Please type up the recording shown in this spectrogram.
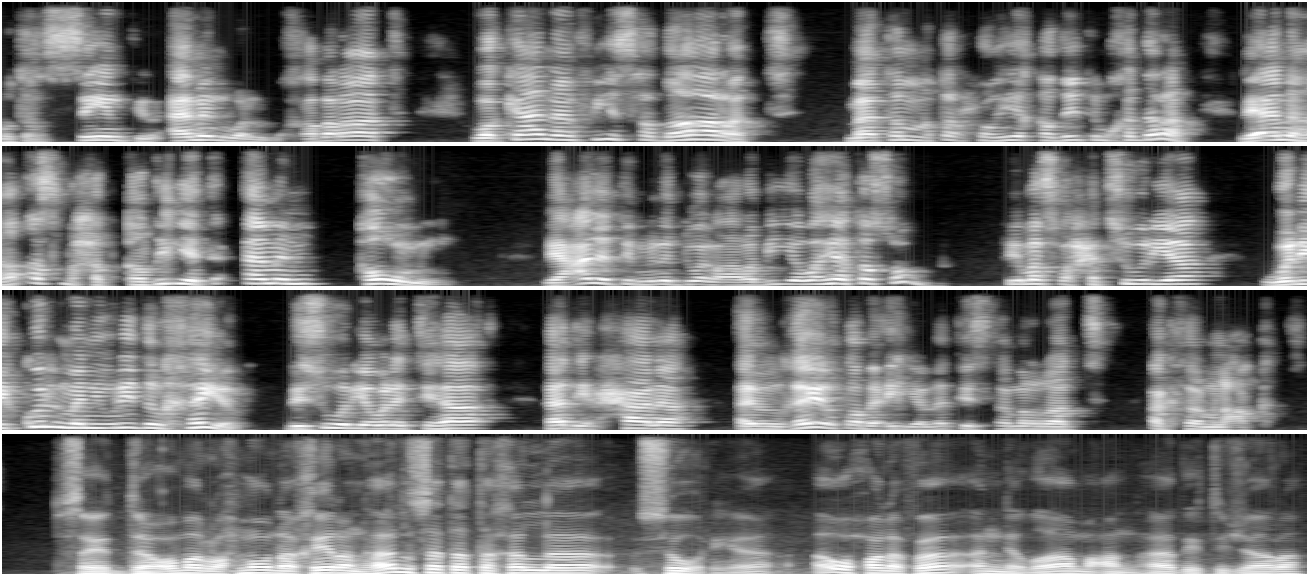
متخصصين في الأمن والمخابرات وكان في صدارة ما تم طرحه هي قضية المخدرات لأنها أصبحت قضية أمن قومي لعدد من الدول العربية وهي تصب في مصلحة سوريا ولكل من يريد الخير لسوريا والانتهاء هذه الحالة الغير طبيعية التي استمرت أكثر من عقد سيد عمر رحمون أخيرا هل ستتخلى سوريا أو حلفاء النظام عن هذه التجارة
